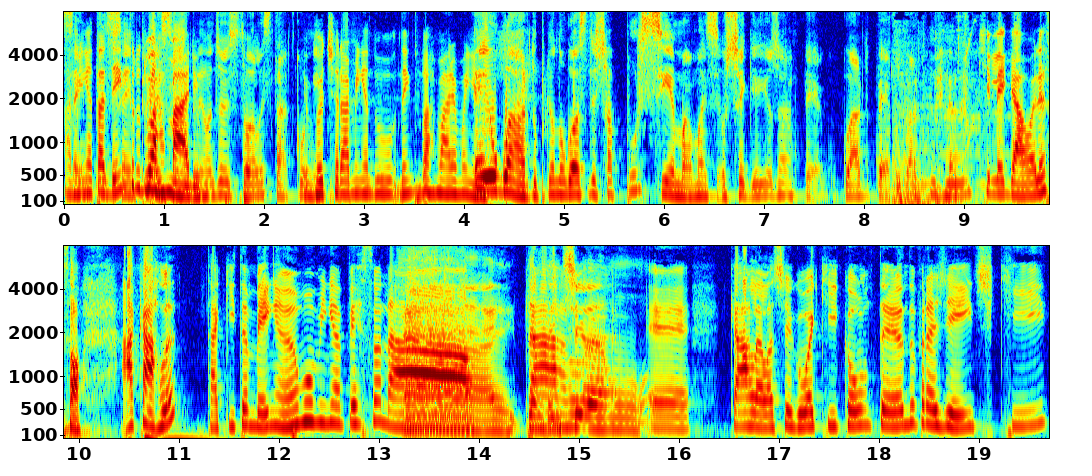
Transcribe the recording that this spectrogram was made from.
A Sempre, minha tá dentro sempre, do armário. Onde eu estou, ela está Eu comigo. vou tirar a minha do, dentro do armário amanhã. É, eu guardo, porque eu não gosto de deixar por cima, mas eu cheguei, eu já pego. Guardo, pego, guardo, pego. Uhum, que legal, olha só. A Carla tá aqui também, amo minha personal. Ai, também te Carla, amo. é, Carla, ela chegou aqui contando pra gente que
